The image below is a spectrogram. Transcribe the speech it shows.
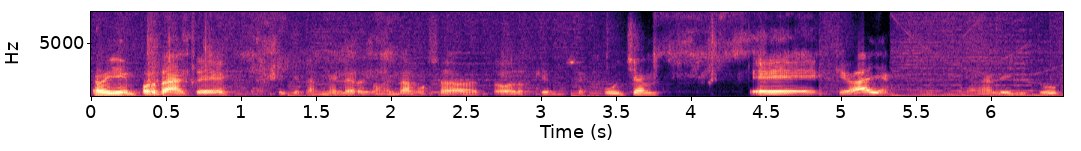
Oye, importante, ¿eh? así que también le recomendamos a todos los que nos escuchan eh, que vayan a nuestro canal de YouTube,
